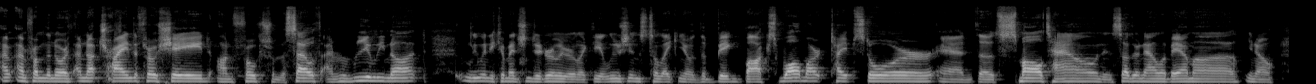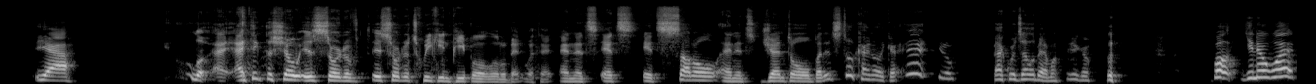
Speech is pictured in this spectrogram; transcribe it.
I'm, I'm from the north. I'm not trying to throw shade on folks from the south. I'm really not. Lewinica mentioned it earlier, like the allusions to like you know the big box Walmart type store and the small town in southern Alabama. You know, Yeah. look, I, I think the show is sort of is sort of tweaking people a little bit with it, and it's it's it's subtle and it's gentle, but it's still kind of like a eh, you know backwards Alabama. There you go. Well, you know what?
